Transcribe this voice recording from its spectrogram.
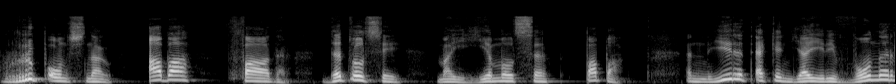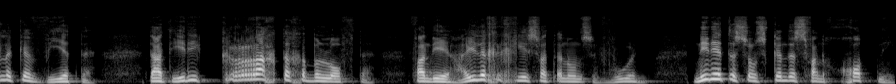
roep ons nou Abba Vader. Dit wil sê my hemelse Pappa. En hier het ek en jy hierdie wonderlike wete dat hierdie kragtige belofte van die Heilige Gees wat in ons woon Nie net is ons kinders van God nie,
